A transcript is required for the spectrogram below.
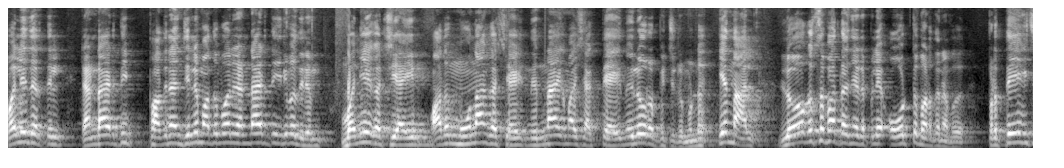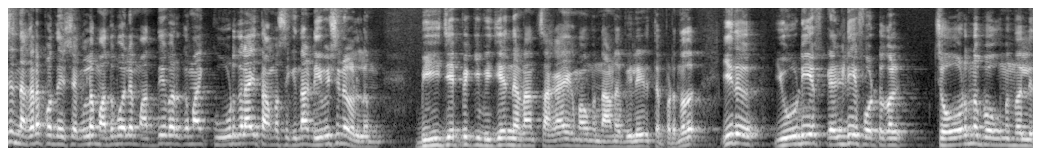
വലിയ തരത്തിൽ രണ്ടായിരത്തി പതിനഞ്ചിലും അതുപോലെ രണ്ടായിരത്തി ഇരുപതിലും വലിയ കക്ഷിയായും അതും മൂന്നാം കക്ഷിയായി നിർണായകമായ ശക്തിയായി നിലയുറപ്പിച്ചിട്ടുമുണ്ട്. എന്നാൽ ലോക്സഭാ തെരഞ്ഞെടുപ്പിലെ വോട്ട് വർധനവ് പ്രത്യേകിച്ച് നഗരപ്രദേശങ്ങളിലും അതുപോലെ മധ്യവർഗമായി കൂടുതലായി താമസിക്കുന്ന ഡിവിഷനുകളിലും ബി ജെ പിക്ക് വിജയം നേടാൻ സഹായകമാകുമെന്നാണ് വിലയിരുത്തപ്പെടുന്നത്. ഇത് U D F L D F വോട്ടുകൾ ചോർന്നു പോകുമെന്നതിൽ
